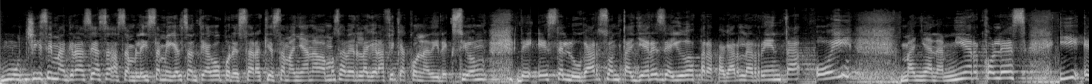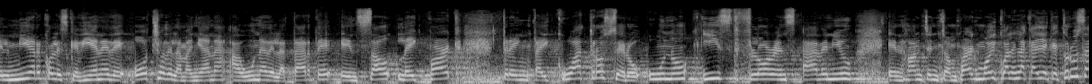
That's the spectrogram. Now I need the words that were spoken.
Muchísimas gracias, asambleísta asambleísta Miguel Santiago, por estar aquí esta mañana. Vamos a ver la gráfica con la dirección de este lugar. Son talleres de ayuda para pagar la renta hoy, mañana miércoles y el miércoles que viene de 8 de la mañana a 1 de la tarde en Salt Lake Park, 3401 East Florence Avenue en Huntington Park. Moy, ¿cuál es la calle que cruza?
